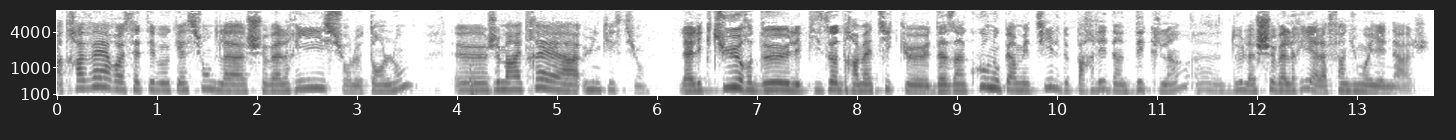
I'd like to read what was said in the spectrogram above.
À travers cette évocation de la chevalerie sur le temps long, euh, je m'arrêterai à une question. La lecture de l'épisode dramatique d'Azincourt nous permet-il de parler d'un déclin hein, de la chevalerie à la fin du Moyen Âge?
